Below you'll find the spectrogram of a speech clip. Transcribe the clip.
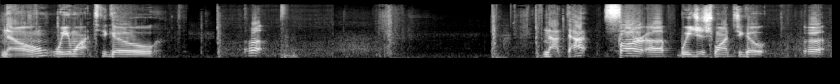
No, we want to go up. Not that far up. We just want to go up.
